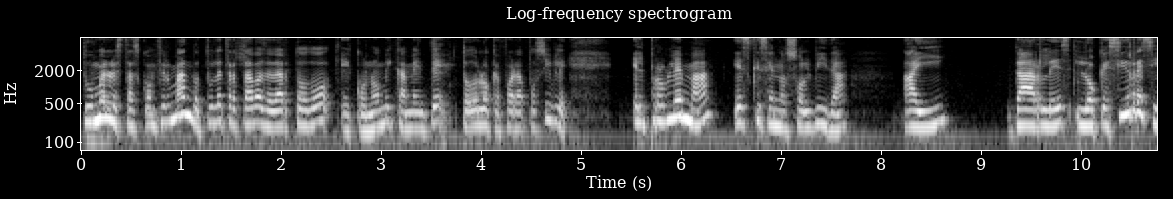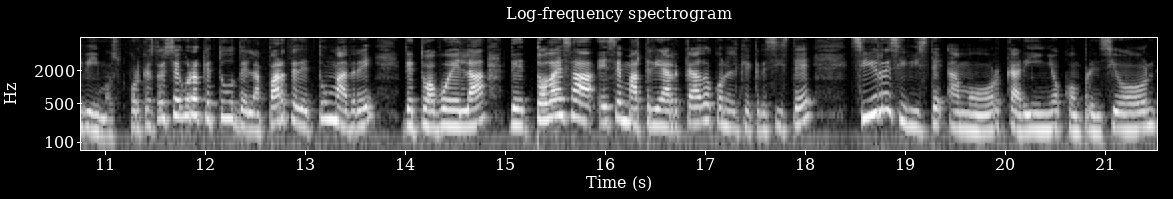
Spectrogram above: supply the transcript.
Tú me lo estás confirmando, tú le tratabas de dar todo económicamente, todo lo que fuera posible. El problema es que se nos olvida ahí darles lo que sí recibimos, porque estoy seguro que tú de la parte de tu madre, de tu abuela, de toda esa ese matriarcado con el que creciste, sí recibiste amor, cariño, comprensión,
